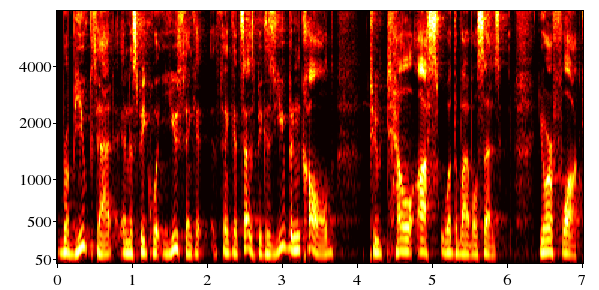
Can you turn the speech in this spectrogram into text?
rebuke that and to speak what you think it think it says because you've been called to tell us what the Bible says. Your flock.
